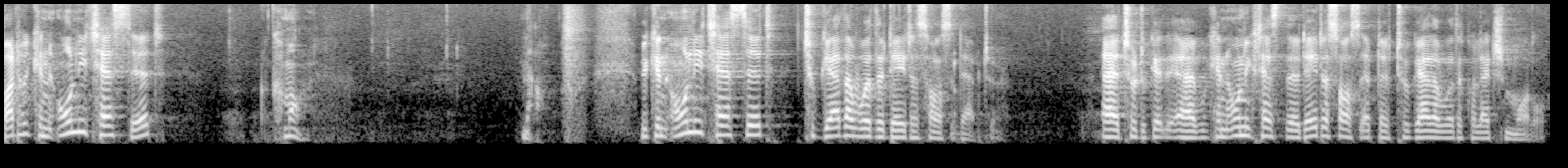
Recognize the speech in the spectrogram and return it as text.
but we can only test it, come on, now. we can only test it together with the data source adapter. Uh, to, uh, we can only test the data source adapter together with the collection model.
